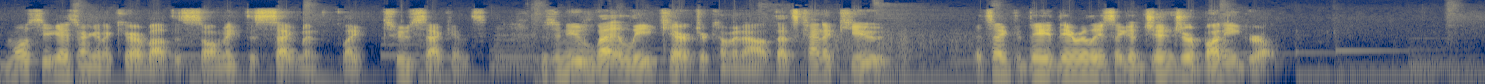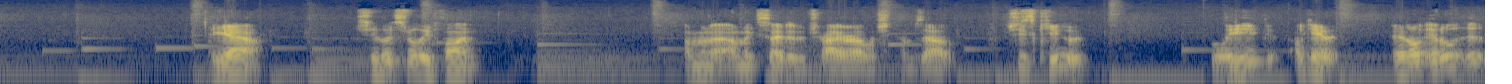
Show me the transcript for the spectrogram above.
most of you guys aren't gonna care about this, so I'll make this segment like two seconds. There's a new lead character coming out that's kind of cute. It's like they they released like a ginger bunny girl Yeah, she looks really fun. I'm gonna. I'm excited to try her out when she comes out. She's cute. League. Okay, it'll. It'll. It,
